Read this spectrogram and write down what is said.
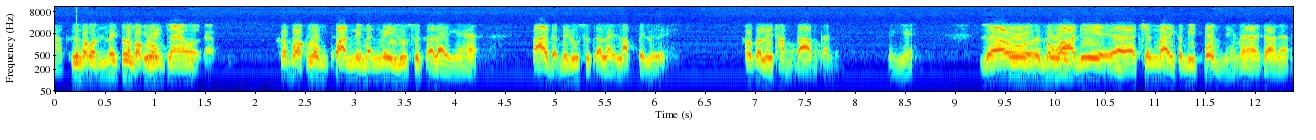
นะคือเขาบอกคนไม่สู้เขาบอกชีวิตลงแล้วอะครับเขาบอกลมควันเนี่ยมันไม่รู้สึกอะไรไงฮะ ตายแบบไม่รู้สึกอะไรหลับไปเลยเขาก็เลยทำตามกัน อย่างเงี้ย แล้วเมื่อวานนี้เอ่อเชียงใหม่ก็มีปล้นเห็นไหมอาจารย์ฮะ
